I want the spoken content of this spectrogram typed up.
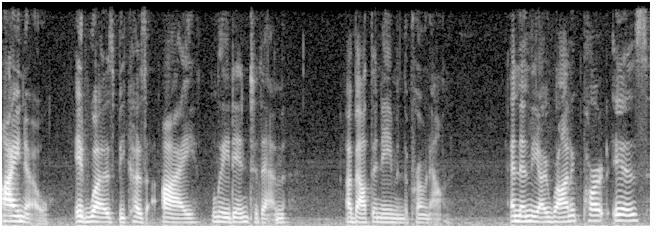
I know it was because I laid into them about the name and the pronoun. And then the ironic part is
